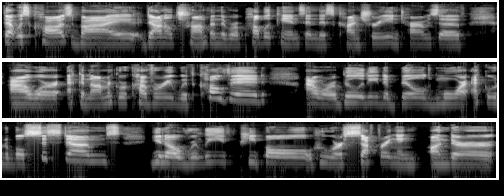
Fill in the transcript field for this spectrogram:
that was caused by Donald Trump and the Republicans in this country in terms of our economic recovery with COVID, our ability to build more equitable systems, you know, relieve people who are suffering under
